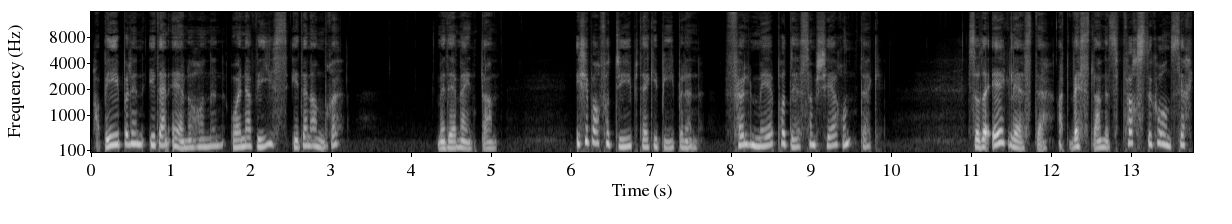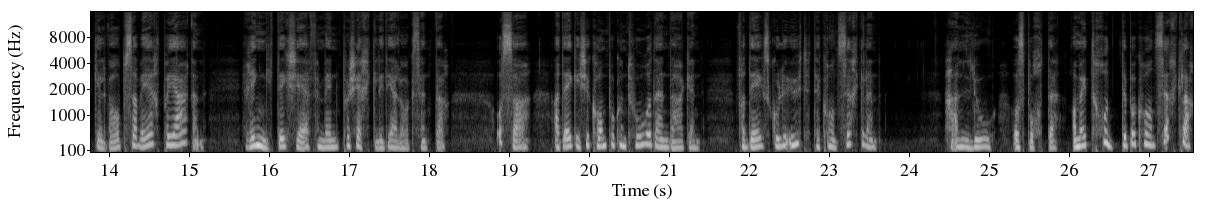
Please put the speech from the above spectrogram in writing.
Har Bibelen i den ene hånden og en avis i den andre. Med det mente han, ikke bare fordyp deg i Bibelen, følg med på det som skjer rundt deg. Så da jeg leste at Vestlandets første kornsirkel var observert på Jæren, ringte jeg sjefen min på Kirkelig dialogsenter og sa at jeg ikke kom på kontoret den dagen fordi jeg skulle ut til kornsirkelen. Han lo og spurte om jeg trodde på kornsirkler.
